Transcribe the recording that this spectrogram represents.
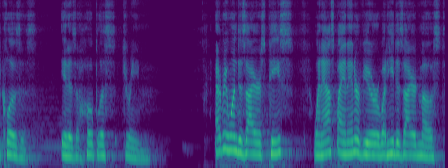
closes. It is a hopeless dream. Everyone desires peace. When asked by an interviewer what he desired most,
